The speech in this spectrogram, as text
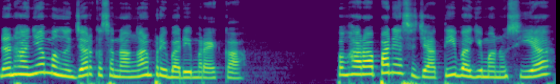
dan hanya mengejar kesenangan pribadi mereka. Pengharapan yang sejati bagi manusia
